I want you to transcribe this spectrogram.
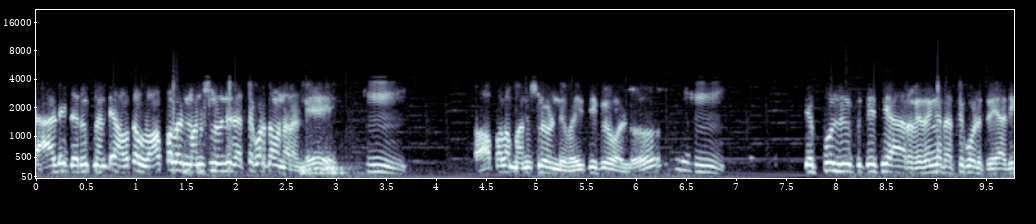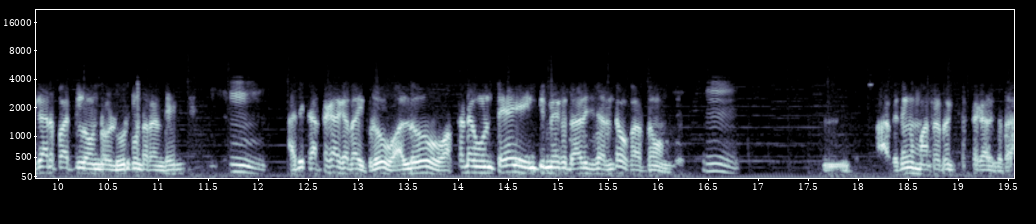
దాడి జరుగుతుందంటే అవతల లోపల మనుషులు ఉండి రెచ్చగొడతా ఉన్నారండి. లోపల మనుషులు ఉండి వైసీపీ వాళ్ళు చెప్పులు చూపించేసి ఆ విధంగా రెచ్చగొడితే అధికార పార్టీలో ఉన్నవాళ్ళు ఊరుకుంటారండి. ఉమ్, అది కరెక్ట్ కాదు కదా. ఇప్పుడు వాళ్ళు ఒక్కడే ఉంటే ఇంటి మీద దాడి చేశారంటే ఒక అర్థం ఉంది. ఆ విధంగా మాట్లాడడం కరెక్ట్ కాదు కదా.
